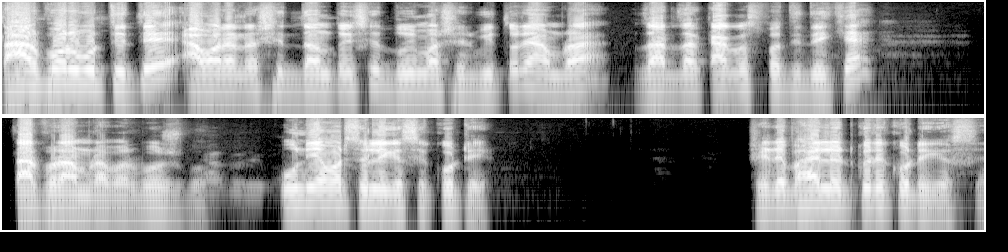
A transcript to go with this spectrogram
তার পরবর্তীতে আবার একটা সিদ্ধান্ত হয়েছে, দুই মাসের ভিতরে আমরা যার যার কাগজপাতি দেখে তারপর আমরা আবার বসবো। উনি আমার চলে গেছে কোর্টে। সেটা ভাইলেট করে কোর্টে গেছে।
